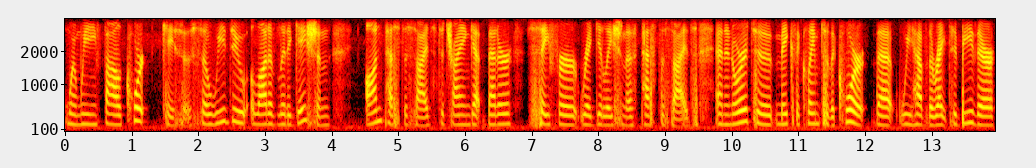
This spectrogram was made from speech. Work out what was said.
when we file court cases. So we do a lot of litigation on pesticides to try and get better, safer regulation of pesticides. And in order to make the claim to the court that we have the right to be there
